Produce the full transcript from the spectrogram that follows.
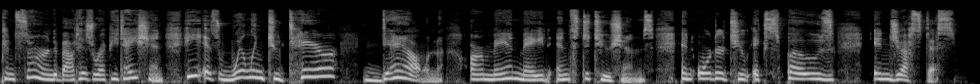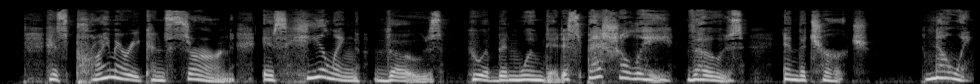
concerned about his reputation. He is willing to tear down our man-made institutions in order to expose injustice. His primary concern is healing those who have been wounded, especially those in the church. Knowing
